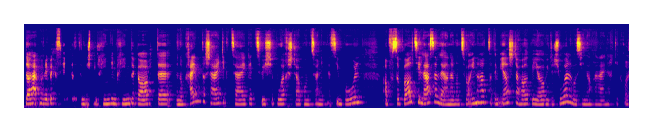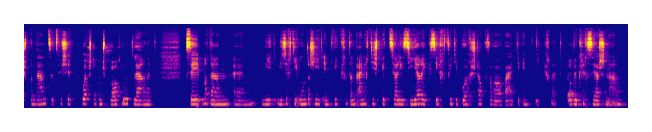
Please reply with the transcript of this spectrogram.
Da hat man eben gesehen, dass zum Beispiel Kinder im Kindergarten noch keine Unterscheidung zeigen zwischen Buchstaben und so einem Symbol. Aber sobald sie lesen lernen, und zwar innerhalb von dem ersten halben Jahr in der Schule, wo sie nachher eigentlich die Korrespondenzen zwischen Buchstaben und Sprachlaut lernen, sieht man dann, ähm, wie, wie sich die Unterschied entwickelt und eigentlich die Spezialisierung sich für die Buchstabenverarbeitung entwickelt. Ja, wirklich sehr schnell.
